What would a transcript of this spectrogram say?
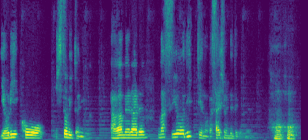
よりこう、人々に崇められますようにっていうのが最初に出てくるのよ。ほうほう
